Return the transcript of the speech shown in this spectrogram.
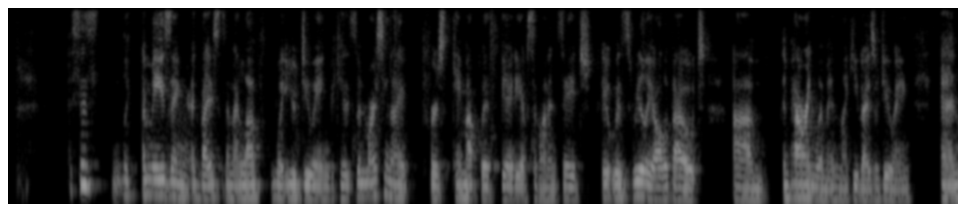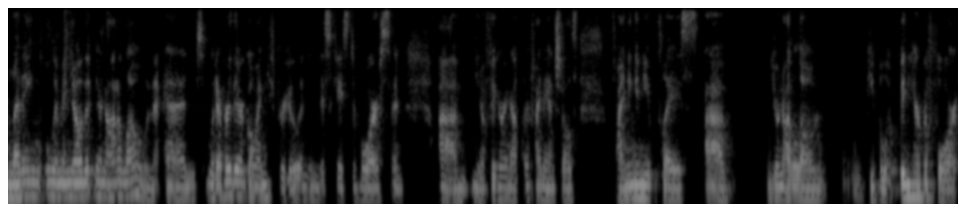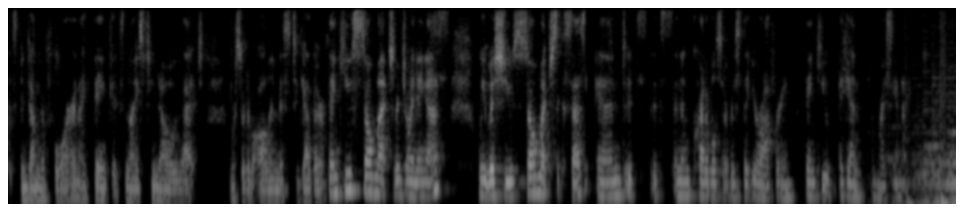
This is like amazing advice and i love what you're doing because when marcy and i first came up with the idea of savon and sage it was really all about um, empowering women like you guys are doing and letting women know that they're not alone and whatever they're going through and in this case divorce and um, you know figuring out their financials finding a new place uh, you're not alone. People have been here before it's been done before and i think it's nice to know that we're sort of all in this together. Thank you so much for joining us. We wish you so much success and it's it's an incredible service that you're offering. Thank you again from marcy and i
